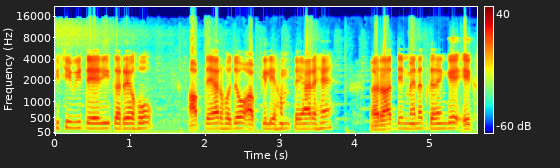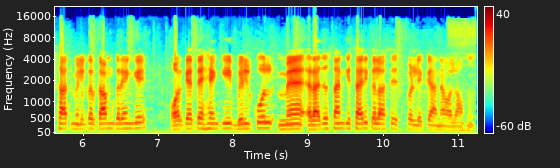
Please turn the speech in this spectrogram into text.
किसी भी तैयारी कर रहे हो, आप तैयार हो जाओ, आपके लिए हम तैयार हैं। रात दिन मेहनत करेंगे, एक साथ मिलकर काम करेंगे और कहते हैं कि बिल्कुल मैं राजस्थान की सारी क्लासेस पर लेके आने वाला हूँ।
